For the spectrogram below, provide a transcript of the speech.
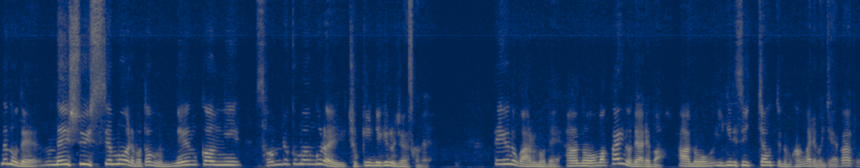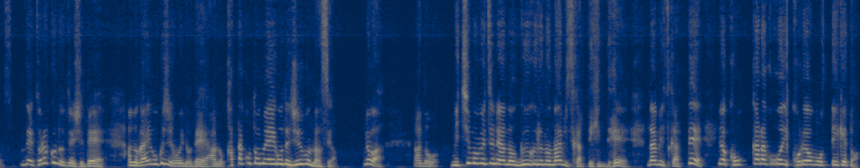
なので、年収1000万あれば多分年間に300万ぐらい貯金できるんじゃないですかね。っていうのがあるので、あの、若いのであれば、あの、イギリス行っちゃうっていうのも考えればいいんじゃないかなと思います。で、トラックの運転手で、あの、外国人多いので、あの、片言の英語で十分なんですよ。要は、あの、道も別にあの、Google のナビ使っていいんで、ナビ使って、要は、こっからここにこれを持っていけと。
